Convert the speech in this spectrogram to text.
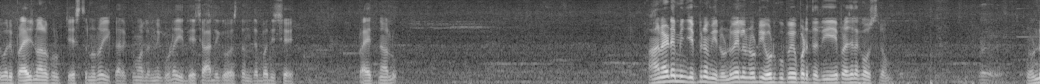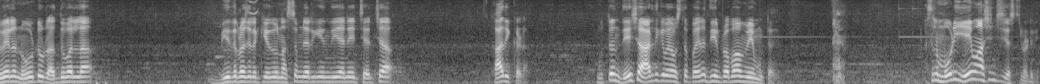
ఎవరి ప్రయోజనాల కొరకు చేస్తున్నారో ఈ కార్యక్రమాలన్నీ కూడా ఈ దేశ ఆర్థిక వ్యవస్థను దెబ్బతీసే ప్రయత్నాలు. ఆనాడే మేము చెప్పినాం ఈ రెండు వేల నోటు ఎవరికి ఉపయోగపడుతుంది? ఏ ప్రజలకు అవసరం? రెండు వేల నోటు రద్దు వల్ల బీద ప్రజలకు ఏదో నష్టం జరిగింది అనే చర్చ కాదు ఇక్కడ. మొత్తం దేశ ఆర్థిక వ్యవస్థ పైన దీని ప్రభావం ఏముంటుంది? అసలు మోడీ ఏం ఆశించి చేస్తున్నాడు ఇది?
